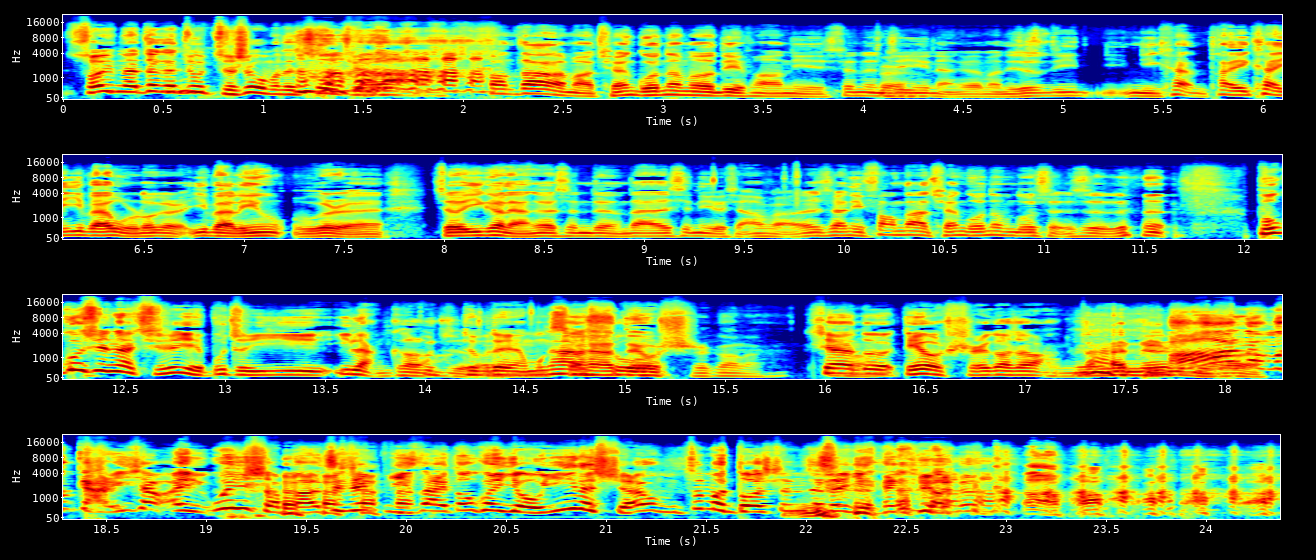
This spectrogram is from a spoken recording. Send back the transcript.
所以呢，这个就只是我们的错觉了。放大了嘛，全国那么多地方，你深圳进对一两个嘛，你就是一你你看他一看一百五十多个人，一百零五个人，只有一个两个深圳，大家心里有想法。而且你放大全国那么多省市，不过现在其实也不止一一两个了，不止对不对？我们看数现在得有十个了，现在都得有十个是吧？那还真是啊，那我们改一下，哎，为什么这些比赛都会有意的选我们这么多深圳的演员？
